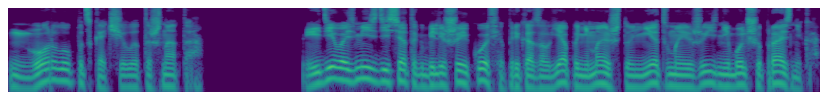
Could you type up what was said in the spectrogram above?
Горлу подскочила тошнота. «Иди возьми с десяток белишей кофе», — приказал я, понимая, что нет в моей жизни больше праздника.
